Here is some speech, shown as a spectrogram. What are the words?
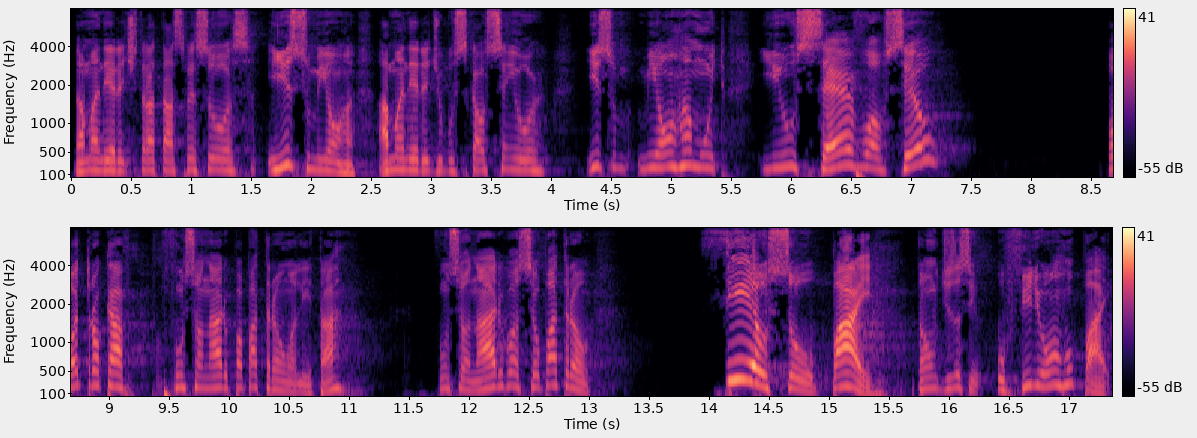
na maneira de tratar as pessoas. Isso me honra. A maneira de buscar o Senhor. Isso me honra muito. E o servo ao seu. Pode trocar funcionário para patrão ali, tá? Funcionário ao seu patrão. Se eu sou o pai, então diz assim: o filho honra o pai.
